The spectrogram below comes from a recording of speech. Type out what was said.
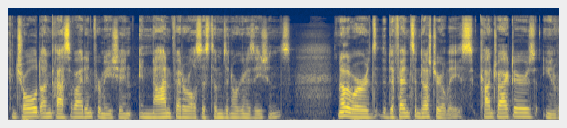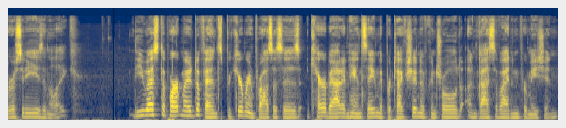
controlled unclassified information in non federal systems and organizations. In other words, the defense industrial base, contractors, universities, and the like. The U.S. Department of Defense procurement processes care about enhancing the protection of controlled unclassified information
